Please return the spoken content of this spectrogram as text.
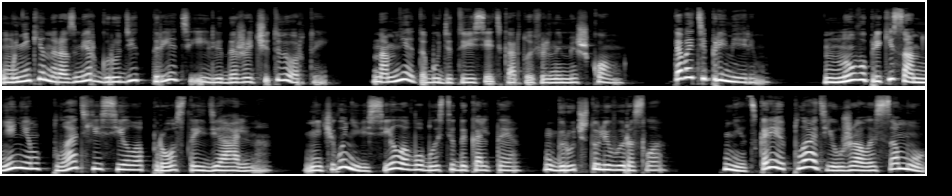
У манекена размер груди третий или даже четвертый. На мне это будет висеть картофельным мешком. Давайте примерим. Но, вопреки сомнениям, платье село просто идеально. Ничего не висело в области декольте. Грудь, что ли, выросла? Нет, скорее платье ужалось само,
